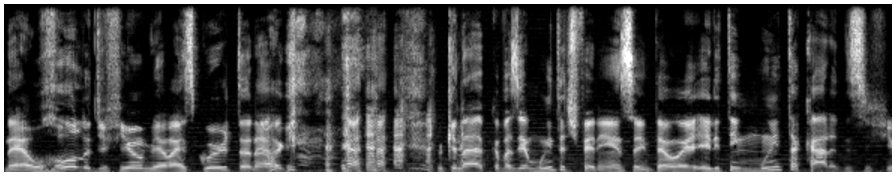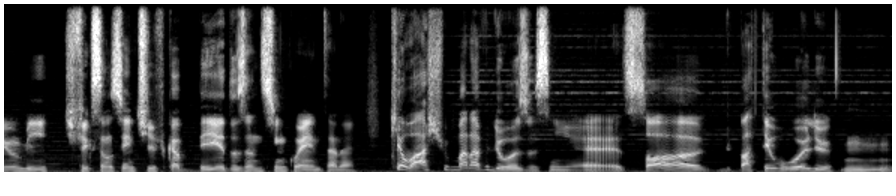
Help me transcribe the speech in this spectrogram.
né? O rolo de filme filme é mais curto, né? o que na época fazia muita diferença. Então ele tem muita cara desse filme de ficção científica B dos anos 50, né? Que eu acho maravilhoso, assim. É só bater o olho em,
